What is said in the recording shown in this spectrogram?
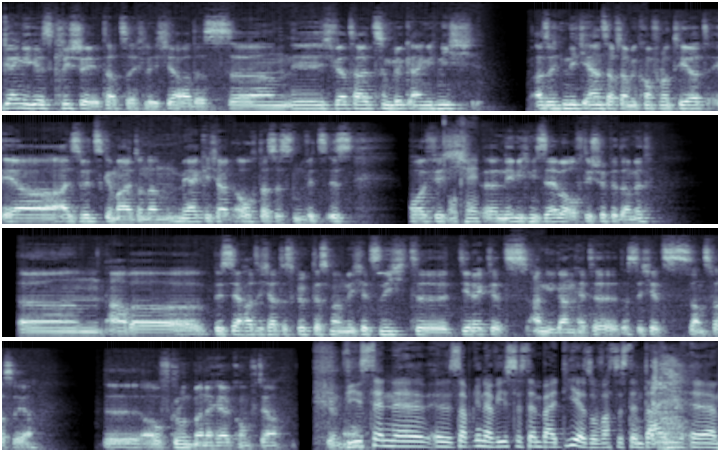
gängiges Klischee tatsächlich, ja. Das, äh, ich werde halt zum Glück eigentlich nicht, also nicht ernsthaft damit konfrontiert, eher als Witz gemeint und dann merke ich halt auch, dass es ein Witz ist. Häufig okay. äh, nehme ich mich selber auf die Schippe damit. Ähm, aber bisher hatte ich halt das Glück, dass man mich jetzt nicht äh, direkt jetzt angegangen hätte, dass ich jetzt sonst was wäre. Äh, aufgrund meiner Herkunft, ja. Genau. Wie ist denn, äh, Sabrina, wie ist es denn bei dir? So, was ist denn dein, äh,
